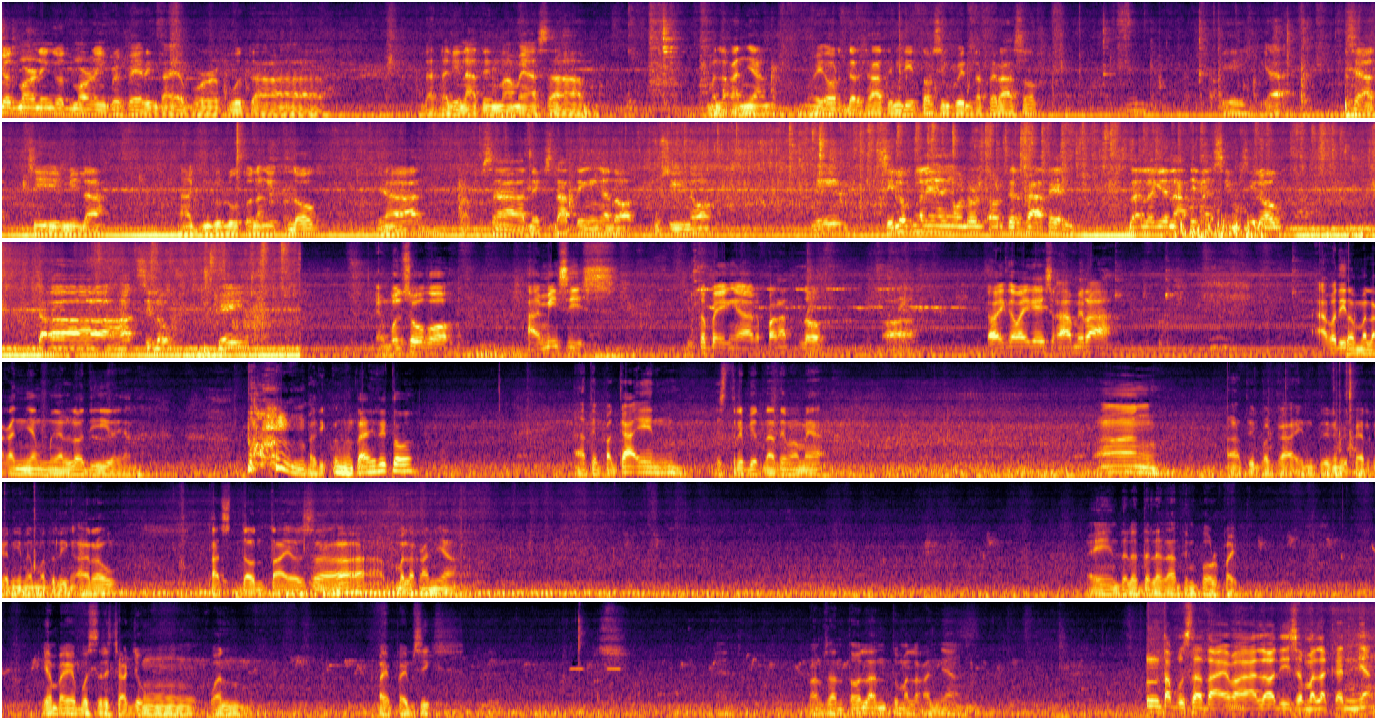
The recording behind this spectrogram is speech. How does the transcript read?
good morning, good morning. Preparing tayo for food. Uh, dadali natin mamaya sa Malacanang. May order sa atin dito, 50 peraso. Okay, yeah. Siya at si Mila, nagluluto ng itlog. Yan. Tapos sa next nating ano, kusino. Okay. Silog lang yan yung order, order sa atin. Lalagyan natin ng sim silog. Tsaka hot silog. Okay? Yung bunso ko, ay misis. Ito pa yung uh, pangatlo. Uh, kaway-kaway kayo sa camera. Ako dito. Malacanang mga lodi yan. Balik na tayo rito. Ating pagkain. Distribute natin mamaya. Ang ating pagkain prepare kanina madaling araw. Touchdown tayo sa Malacanang. Ay, dala-dala natin 4-5. Yan ba yung Boss Richard? Yung 1556? From Santolan to Malacanang. Tapos na tayo mga Lodi sa Malacanang.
